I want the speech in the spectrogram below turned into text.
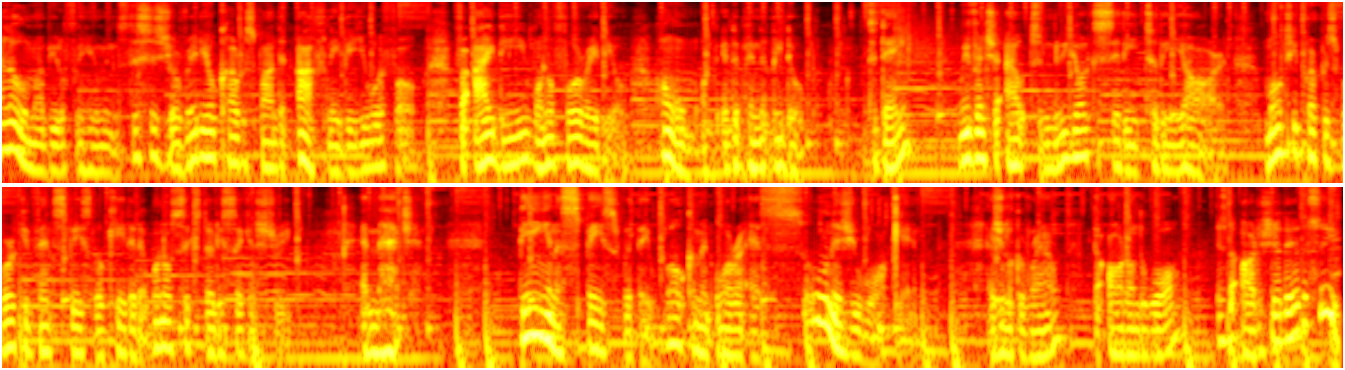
Hello, my beautiful humans. This is your radio correspondent, Afni the UFO, for ID 104 Radio, home of the independently dope. Today, we venture out to New York City to the Yard, multi purpose work event space located at 106 32nd Street. Imagine being in a space with a welcoming aura as soon as you walk in. As you look around, the art on the wall is the artist you're there to see.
